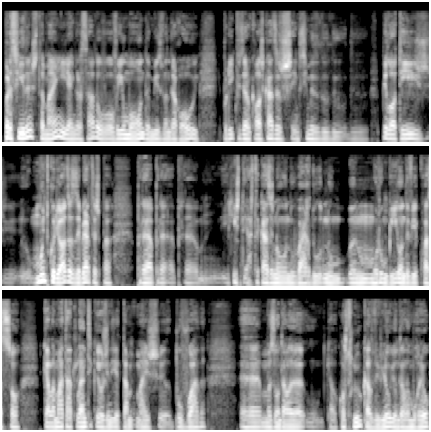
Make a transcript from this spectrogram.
parecidas também, e é engraçado, houve, uma onda, Mies van der Rohe, e por aí que fizeram aquelas casas em cima de, de, de pilotis, muito curiosas, abertas para, para, para, para isto- esta casa no, no bairro do no Morumbi, onde havia quase só aquela mata atlântica, hoje em dia está muito mais eh, povoada, uh, mas onde ela, que ela construiu, que ela viveu e onde ela morreu,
